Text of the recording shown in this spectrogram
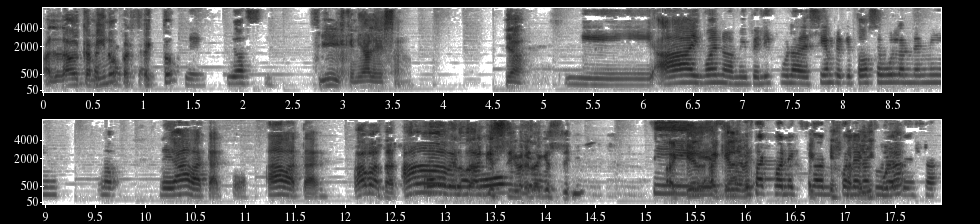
Al lado del camino, perfecto. Sí, Dios. Sí, genial esa. Ya. Y, ay, bueno, mi película de siempre, que todos se burlan de mí, no, de Avatar, Avatar. Avatar, ah, verdad que sí, verdad que sí. Sí, esa, conexión con la naturaleza.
